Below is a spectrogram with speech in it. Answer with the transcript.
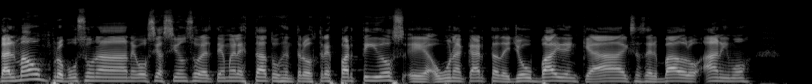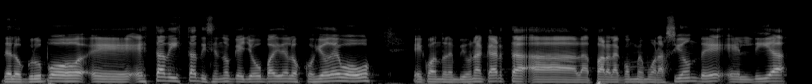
Dalmau propuso una negociación sobre el tema del estatus entre los tres partidos. Eh, hubo una carta de Joe Biden que ha exacerbado los ánimos de los grupos eh, estadistas diciendo que Joe Biden los cogió de bobo eh, cuando le envió una carta para la conmemoración del día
